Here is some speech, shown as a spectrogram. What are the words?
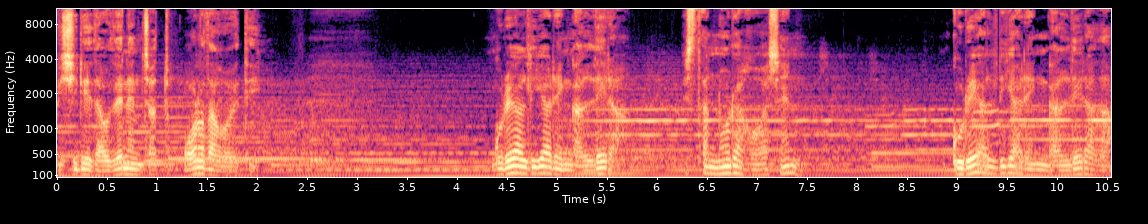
biziri daudenentzat hor dago beti. Gure aldiaren galdera, ez da noragoa zen. Gure aldiaren galdera da,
